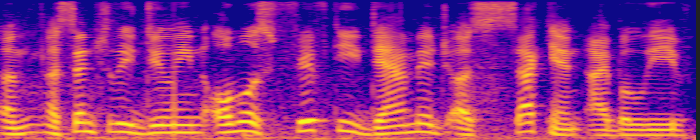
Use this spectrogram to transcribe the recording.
Um, essentially doing almost 50 damage a second, I believe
